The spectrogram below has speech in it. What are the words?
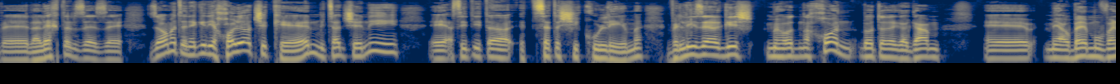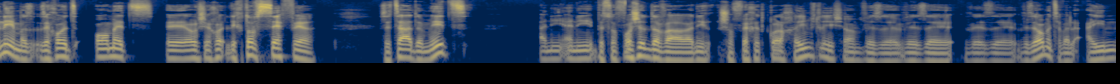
וללכת על זה, זה, זה אומץ, אני אגיד, יכול להיות שכן, מצד שני, אה, עשיתי את, ה- את סט השיקולים, ולי זה הרגיש מאוד נכון באותו רגע, גם מהרבה מובנים, אז זה יכול להיות אומץ, אה, או שיכול לכתוב ספר, זה צעד אמיץ. אני, אני, בסופו של דבר, אני שופך את כל החיים שלי שם, וזה, וזה, וזה, וזה אומץ, אבל האם,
